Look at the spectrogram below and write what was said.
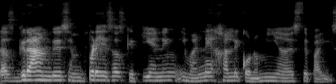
las grandes empresas que tienen y manejan la economía de este país.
